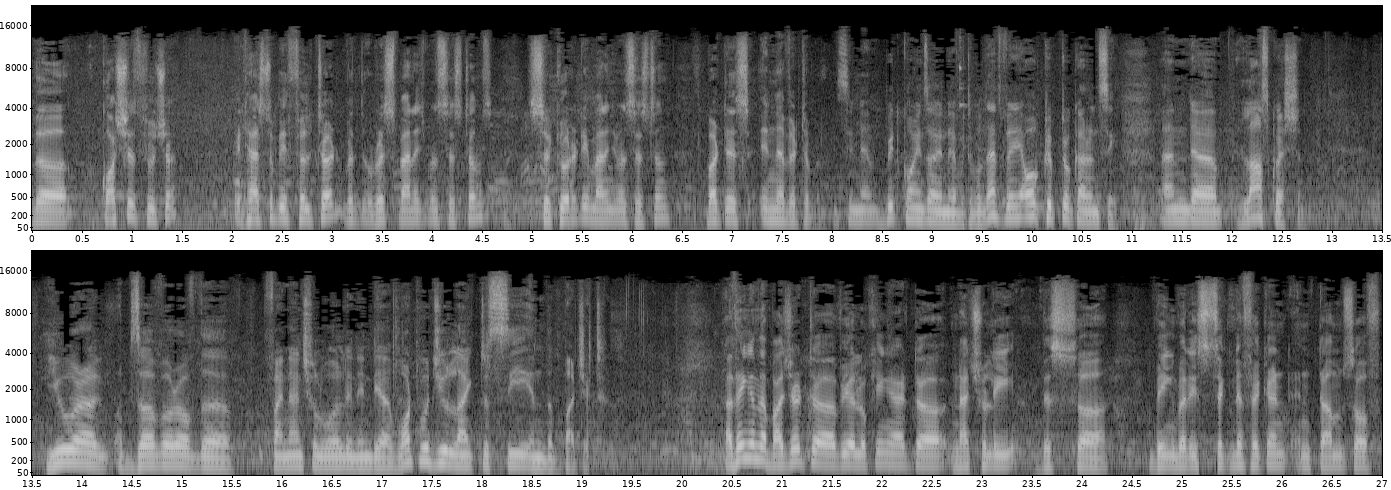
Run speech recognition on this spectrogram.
the cautious future. It has to be filtered with risk management systems, security management systems, but it's inevitable. It's ine- Bitcoins are inevitable. That's very or cryptocurrency. And uh, last question: You are an observer of the financial world in India. What would you like to see in the budget? I think in the budget uh, we are looking at uh, naturally this uh, being very significant in terms of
